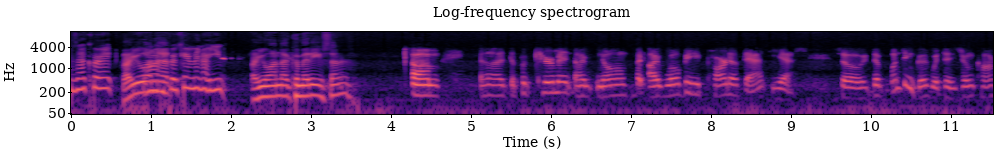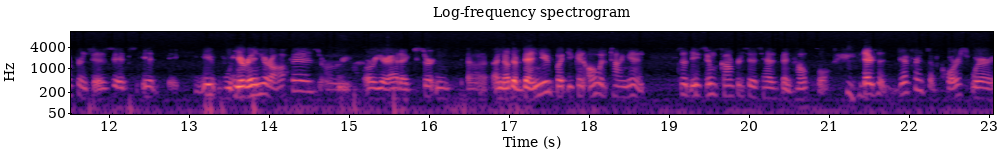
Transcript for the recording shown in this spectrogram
Is that correct? Are you on that? procurement? Are you? Are you on that committee, Senator? Um, uh, the procurement, I no, but I will be part of that. Yes. So the one thing good with the Zoom conference is it's it you, you're in your office or or you're at a certain uh, another venue, but you can always time in. So these Zoom conferences has been helpful. There's a difference, of course, where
